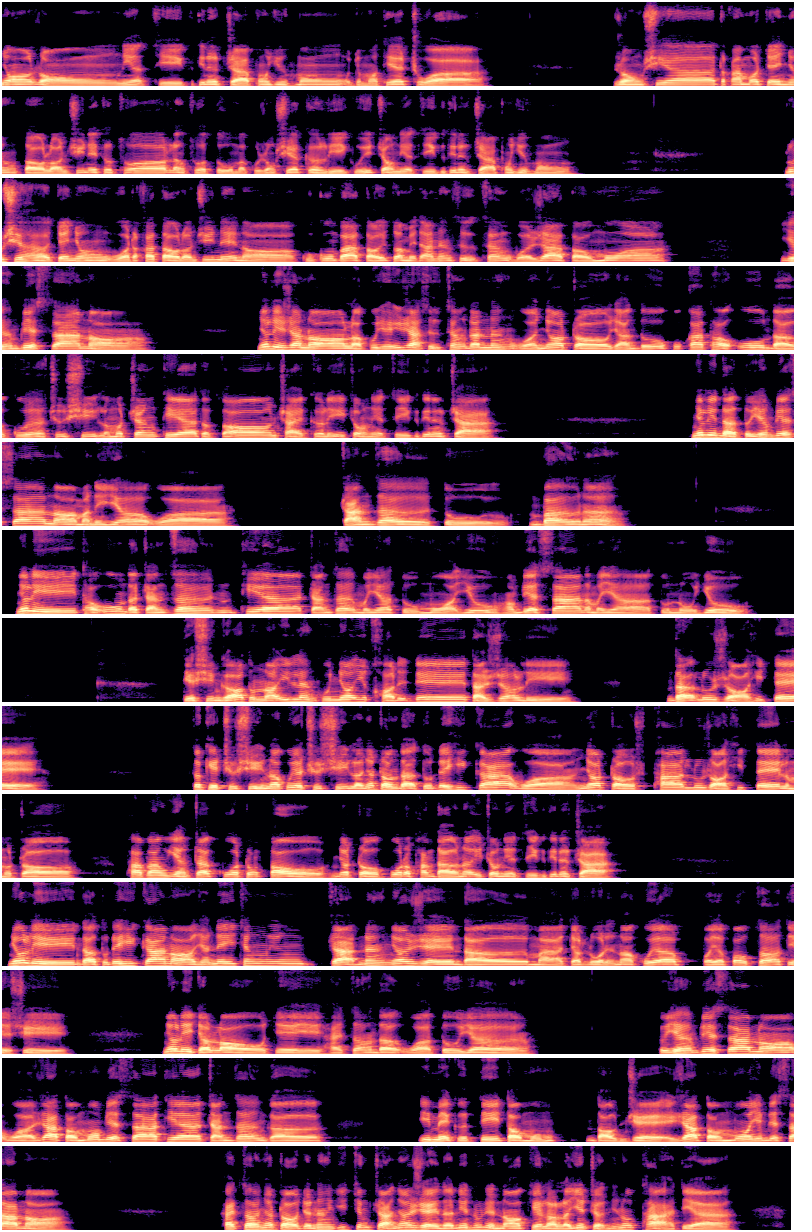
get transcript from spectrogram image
nhỏ rộng nè thì cái tiếng trà phong dư mong cho mỏ thế chùa rong xia tất cả mọi chuyện nhau tàu lòn chi này thôi thôi, lần chùa tù mà cũng rong xia cơ lì của trọng nè thì cái tiếng trà phong dư mong lúc xia cái nhau và tất cả tàu lòn chi này nọ cũng cùng ba tàu cho mấy đan hàng sự sang và ra tàu mua giờ không biết xa nọ nhớ lý ra nó là cụ thể ra sự chẳng đan năng và nhớ trò gián tu cô cá thọ ôn đờ cụ chữ sĩ là một trang thia tờ tón trải cơ lý trong nhiệt gì cái tiếng trà. Nhớ lý đờ tụi em biết xa nó mà lý do và chán giờ tụ bờ nữa nhớ lý thọ ôn đờ chán giờ thia chán giờ mà giờ tụ mùa yêu không biết xa là mà giờ tụ nổ yêu tiệt sinh gõ tụi nó ít lần của nhau ít khó để để ta rõ li đã lu rõ hít tê tất cả chữ sĩ nó cũng là chữ sĩ là nhớ trong đã tụi đây hít cá và nhớ trò pa lu rõ hít tê là một trò pa bao dạng tra qua trong tàu nhớ trò bố là phan tàu nó ít trong nhà gì cái tiền trà nhớ li đạo tụi đây hít cá nó cho nên chẳng trả năng nhớ rèn đạo mà cho luôn nó cũng bây giờ bao giờ thì sẽ nhớ lấy cho lò chỉ hai trăm đó và tôi giờ tôi giờ biết sao nó và ra tàu mồm biết sao thì chẳng rằng cái ít mấy cái tí tàu mồm tàu trẻ ra tàu mồm em biết sao nó hãy trăm nhớ trò cho nên ít chứng trả nhớ rẻ đó nên lúc này nó kia là lấy yên trở nên nó thả thì à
